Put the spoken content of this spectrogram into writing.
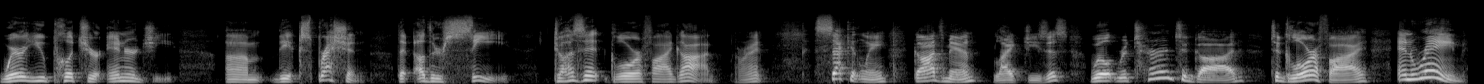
where you put your energy, um, the expression that others see. Does it glorify God? All right. Secondly, God's man, like Jesus, will return to God to glorify and reign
